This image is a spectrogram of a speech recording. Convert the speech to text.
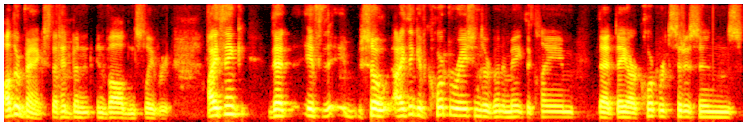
other banks that had been involved in slavery. I think that if the, so, I think if corporations are going to make the claim that they are corporate citizens,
